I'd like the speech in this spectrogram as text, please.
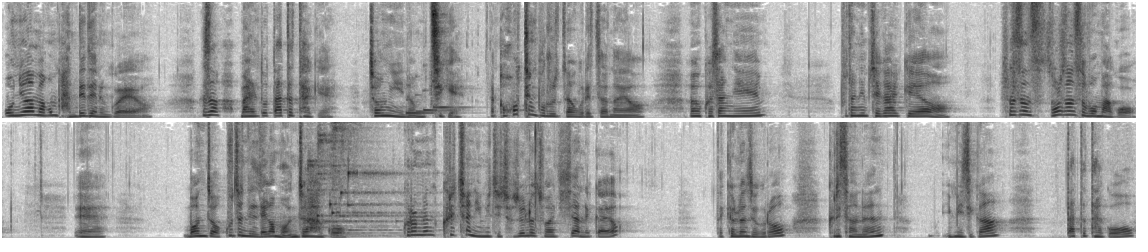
온유함하고는 반대되는 거예요. 그래서 말도 따뜻하게, 정이 넘치게. 아까 호칭 부르자고 그랬잖아요. 어, 과장님, 부장님 제가 할게요. 솔선, 솔선수범하고, 예. 먼저, 꾸준히 일 내가 먼저 하고. 그러면 크리스천 이미지 저절로 좋아지지 않을까요? 결론적으로 크리스천은 이미지가 따뜻하고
